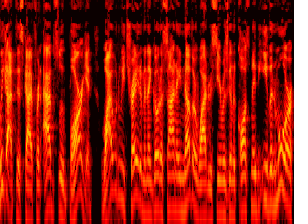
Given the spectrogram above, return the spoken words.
we got this guy for an absolute bargain. Why would we trade him and then go to sign another wide receiver who's going to cost maybe even more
